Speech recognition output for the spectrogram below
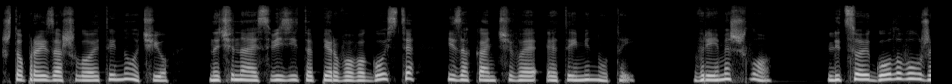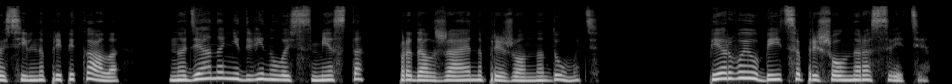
что произошло этой ночью, начиная с визита первого гостя и заканчивая этой минутой. Время шло. Лицо и голову уже сильно припекало, но Диана не двинулась с места, продолжая напряженно думать. Первый убийца пришел на рассвете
